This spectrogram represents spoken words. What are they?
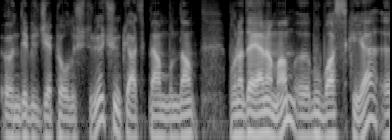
önde bir cephe oluşturuyor. Çünkü artık ben bundan buna dayanamam e, bu baskıya. E,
